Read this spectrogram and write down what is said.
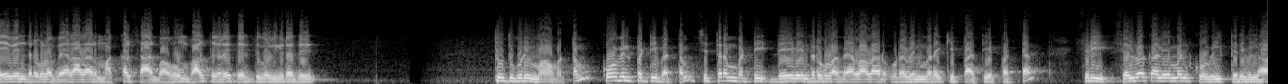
தேவேந்திரகுல வேளாளர் மக்கள் சார்பாகவும் வாழ்த்துக்களை தெரிவித்துக் கொள்கிறது. தூத்துக்குடி மாவட்டம் கோவில்பட்டி வட்டம் சித்திரம்பட்டி தேவேந்திரகுல வேளாளர் உறவின் முறைக்கு பாத்தியப்பட்ட ஸ்ரீ செல்வகாளியம்மன் கோவில் திருவிழா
